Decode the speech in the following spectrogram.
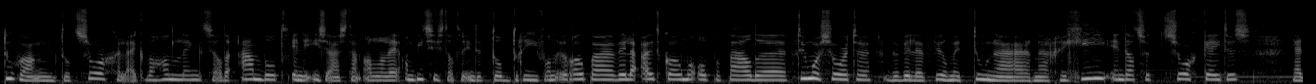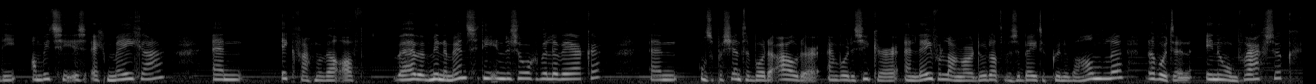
toegang tot zorg, gelijke behandeling, hetzelfde aanbod. In de ISA staan allerlei ambities dat we in de top drie van Europa willen uitkomen op bepaalde tumorsoorten. We willen veel meer toe naar, naar regie in dat soort zorgketens. Ja, die ambitie is echt mega. En ik vraag me wel af, we hebben minder mensen die in de zorg willen werken. En onze patiënten worden ouder en worden zieker en leven langer doordat we ze beter kunnen behandelen. Dat wordt een enorm vraagstuk.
